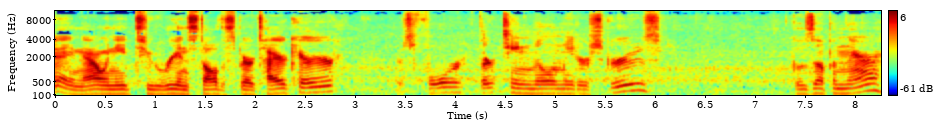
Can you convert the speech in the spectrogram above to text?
Okay, now we need to reinstall the spare tire carrier. There's four 13 millimeter screws. Goes up in there.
